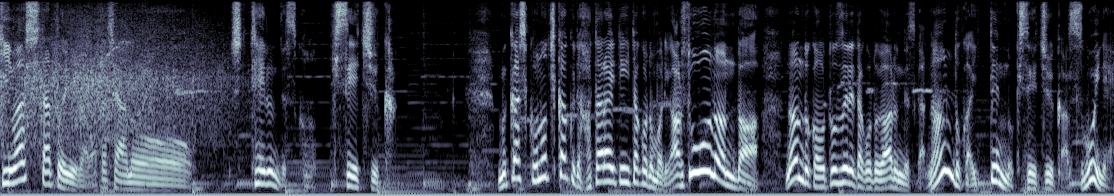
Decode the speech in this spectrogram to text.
来ましたというのは私あのー知っているんですこの寄生虫館。昔この近くで働いていたこともありあそうなんだ。何度か訪れたことがあるんですが何度か行ってんの寄生虫館。すごいね。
